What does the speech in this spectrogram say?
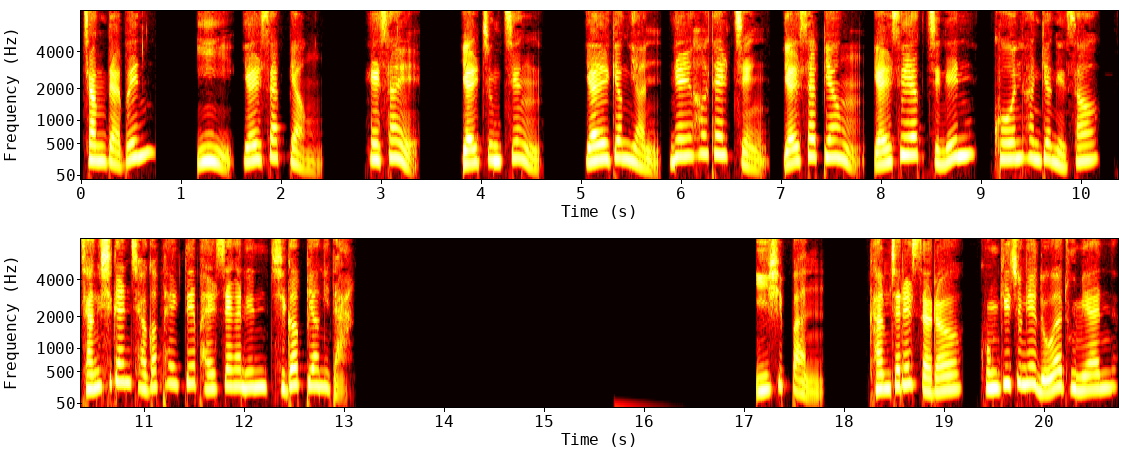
정답은 2. 열사병 해설 열중증 열경련, 뇌허탈증, 열사병, 열쇠약증은 고온 환경에서 장시간 작업할 때 발생하는 직업병이다. 20번. 감자를 썰어 공기 중에 놓아두면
